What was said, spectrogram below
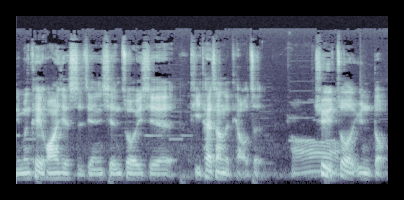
你们可以花一些时间先做一些体态上的调整，哦去做运动。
